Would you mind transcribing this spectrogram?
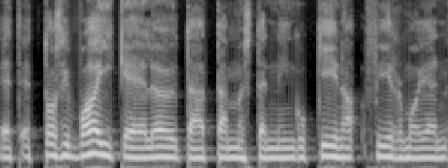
et, et tosi vaikea löytää tämmöisten niin kuin Kiina-firmojen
